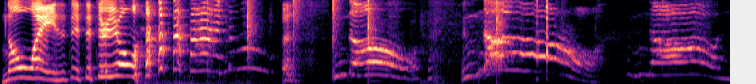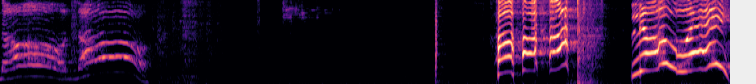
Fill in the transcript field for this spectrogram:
No way. It's it's ethereal. no. No. No. No. No. No. No way!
